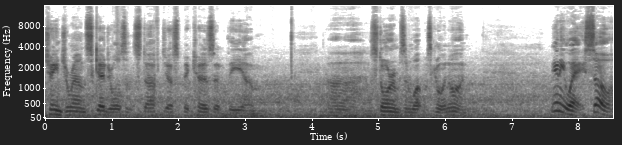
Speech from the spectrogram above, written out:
change around schedules and stuff just because of the um, uh, storms and what was going on. Anyway, so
